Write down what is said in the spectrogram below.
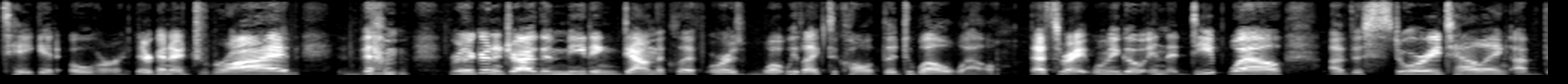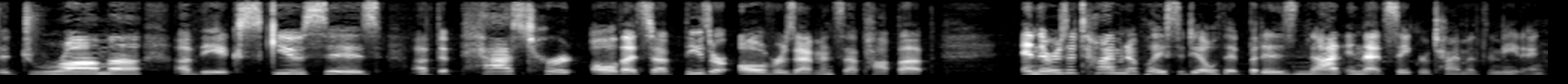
take it over. They're going to drive them, they're going to drive the meeting down the cliff, or as what we like to call the dwell well. That's right. When we go in the deep well of the storytelling, of the drama, of the excuses, of the past hurt, all that stuff, these are all resentments that pop up. And there is a time and a place to deal with it, but it is not in that sacred time of the meeting.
